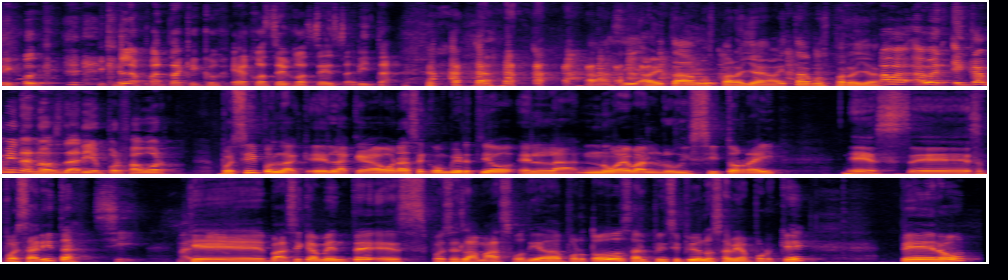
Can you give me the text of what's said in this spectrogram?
Digo que, que la pata que cogea José José es Sarita. Ah, sí, ahorita vamos para allá, ahorita vamos para allá. A, a ver, encamínanos, Darien, por favor. Pues sí, pues la, que- la que ahora se convirtió en la nueva Luisito Rey es eh, pues Sarita. Sí. Que básicamente es, pues es la más odiada por todos. Al principio no sabía por qué, pero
